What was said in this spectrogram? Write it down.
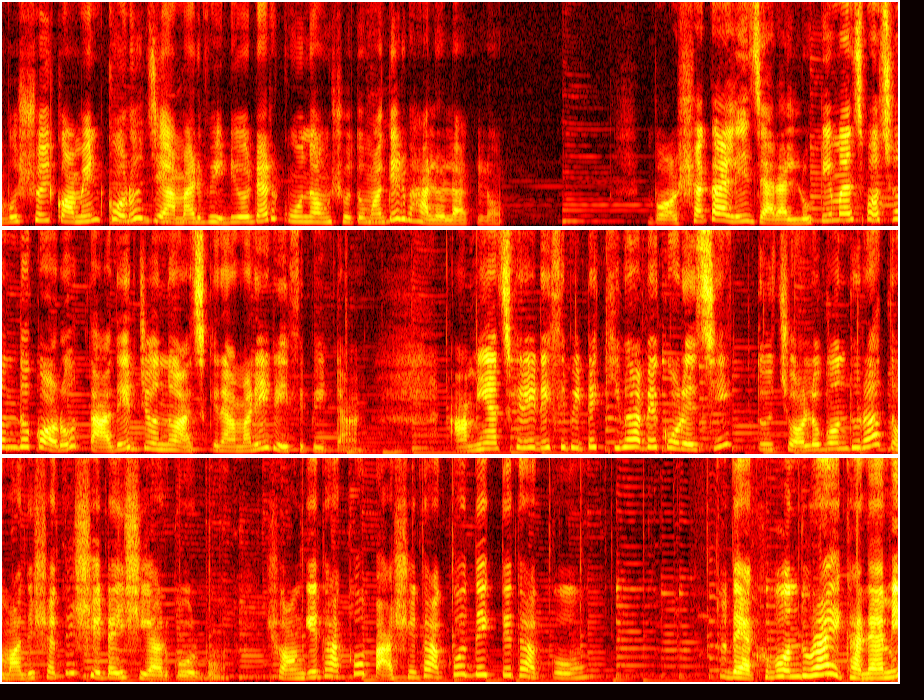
অবশ্যই কমেন্ট করো যে আমার ভিডিওটার কোন অংশ তোমাদের ভালো লাগল। বর্ষাকালে যারা লোটে মাছ পছন্দ করো, তাদের জন্য আজকের আমার এই রেসিপিটা আমি আজকের এই রেসিপিটা কীভাবে করেছি? তো চলো বন্ধুরা, তোমাদের সাথে সেটাই শেয়ার করব। সঙ্গে থাকো, পাশে থাকো, দেখতে থাকো। তো দেখো বন্ধুরা, এখানে আমি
